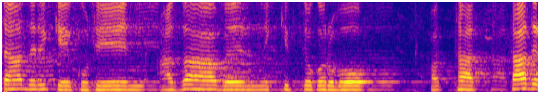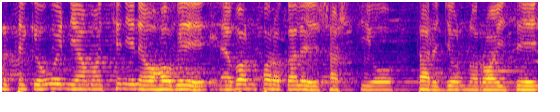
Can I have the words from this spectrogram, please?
তাদেরকে কঠিন আজাবের নিক্ষিপ্ত করব। অর্থাৎ তাদের থেকে ওই নিয়ামত ছিনিয়ে নেওয়া হবে, এবং পরকালে শাস্তিও তার জন্য রয়েছে।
